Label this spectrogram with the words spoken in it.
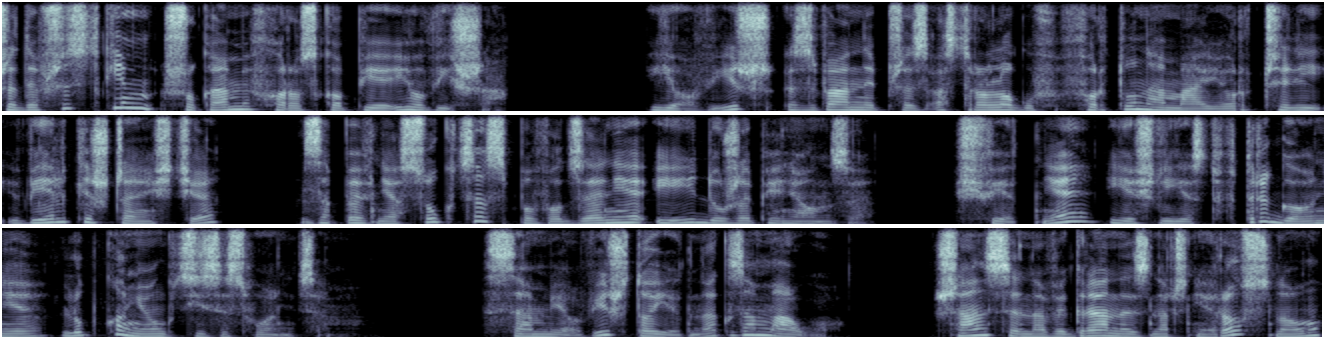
Przede wszystkim szukamy w horoskopie Jowisza. Jowisz, zwany przez astrologów Fortuna Major, czyli wielkie szczęście, zapewnia sukces, powodzenie i duże pieniądze. Świetnie, jeśli jest w trygonie lub koniunkcji ze Słońcem. Sam Jowisz to jednak za mało. Szanse na wygrane znacznie rosną,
